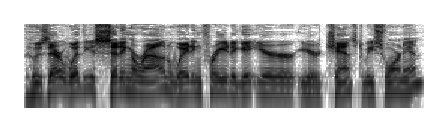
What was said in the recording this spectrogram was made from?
who's there with you, sitting around waiting for you to get your your chance to be sworn in?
